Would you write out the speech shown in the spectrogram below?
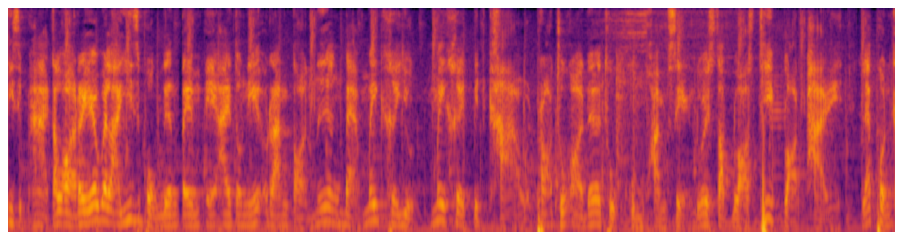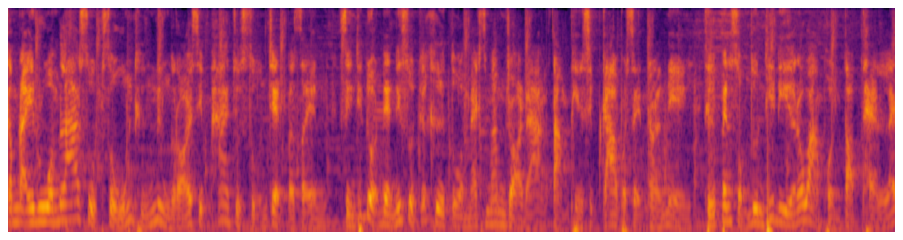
2025 ตลอดระยะเวลา 26 เดือนเต็ม AI ตัวนี้รันต่อเนื่องแบบไม่เคยหยุดไม่เคยปิดข่าว เพราะทุกออเดอร์ถูกคุมความเสี่ยงด้วย stop loss ที่ปลอดภัย และผลกำไรรวมล่าสุดสูงถึง 115.07%สิ่งที่โดดเด่นที่สุดก็คือตัว maximum drawdown ต่ำเพียง 19%เท่านั้นเอง ถือเป็นสมดุลที่ดีระหว่างผลตอบแทนและ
